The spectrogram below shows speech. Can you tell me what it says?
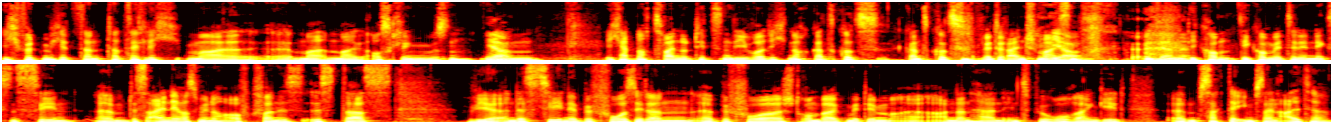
ich würde mich jetzt dann tatsächlich mal, äh, mal, mal ausklingen müssen. Ja. Ähm, ich habe noch zwei Notizen, die wollte ich noch ganz kurz, ganz kurz mit reinschmeißen. Ja, gerne. Die kommen, die kommen jetzt in den nächsten Szenen. Ähm, das eine, was mir noch aufgefallen ist, ist, dass wir an der Szene, bevor sie dann, äh, bevor Stromberg mit dem äh, anderen Herrn ins Büro reingeht, ähm, sagt er ihm sein Alter.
